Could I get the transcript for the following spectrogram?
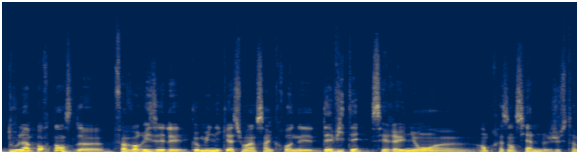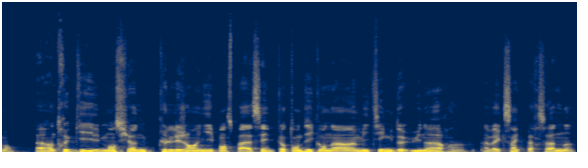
D'où l'importance de favoriser les communications asynchrones et d'éviter ces réunions euh, en présentiel, justement. Euh, un truc qui mentionne que les gens n'y pensent pas assez, quand on dit qu'on a un meeting de une heure avec cinq personnes,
